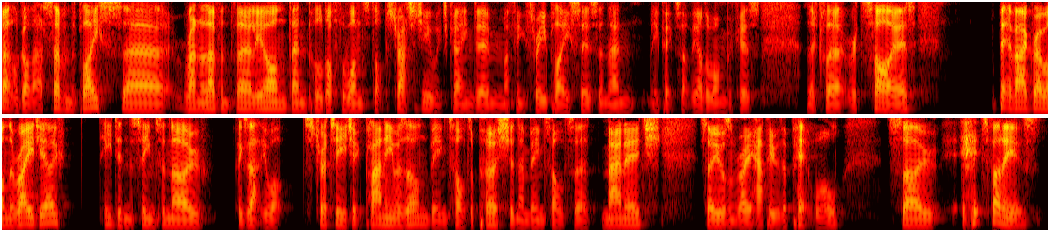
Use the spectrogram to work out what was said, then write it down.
Vettel got that seventh place, uh, ran 11th early on, then pulled off the one stop strategy, which gained him, I think, three places. And then he picked up the other one because Leclerc retired. A bit of aggro on the radio. He didn't seem to know exactly what strategic plan he was on, being told to push and then being told to manage. So he wasn't very happy with the pit wall. So it's funny. It's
